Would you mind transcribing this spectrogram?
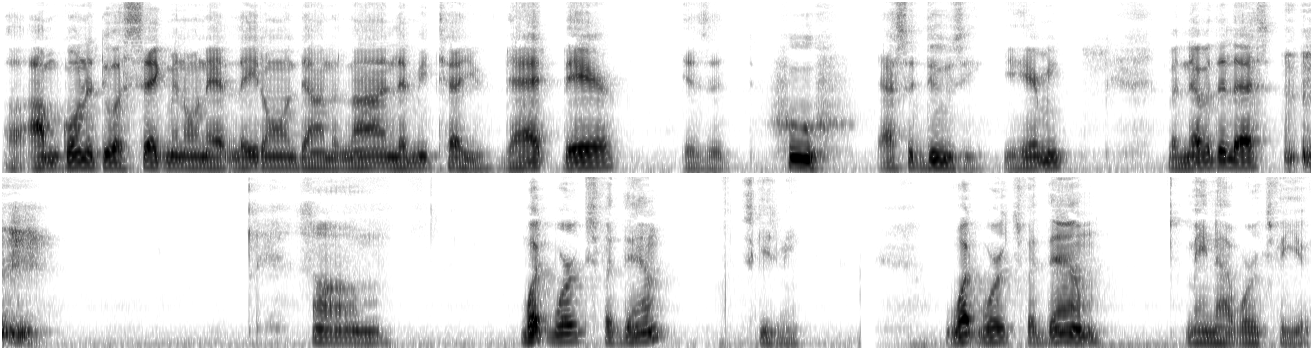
uh, I'm going to do a segment on that later on down the line. Let me tell you, that there is a whew, that's a doozy. You hear me? But nevertheless, um, what works for them, excuse me, what works for them may not work for you.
